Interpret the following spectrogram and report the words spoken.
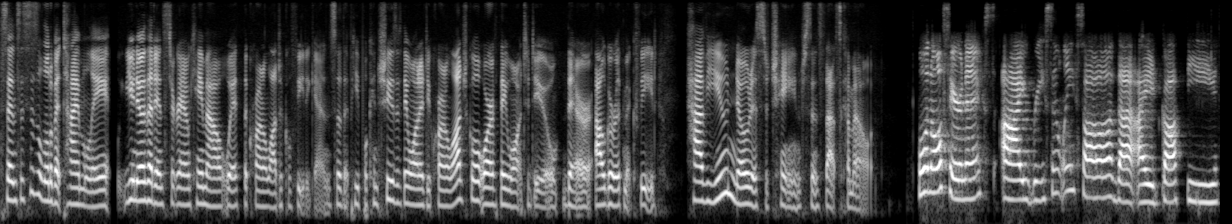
Since this is a little bit timely, you know that Instagram came out with the chronological feed again so that people can choose if they want to do chronological or if they want to do their algorithmic feed. Have you noticed a change since that's come out? Well, in all fairness, I recently saw that I got the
